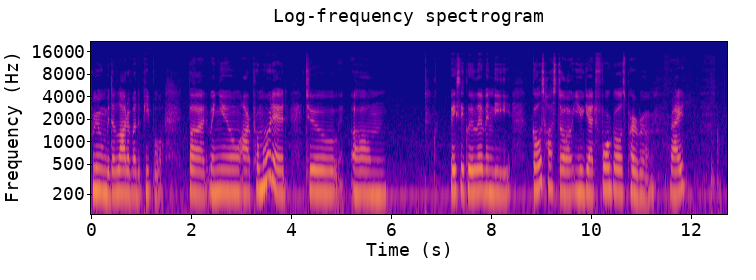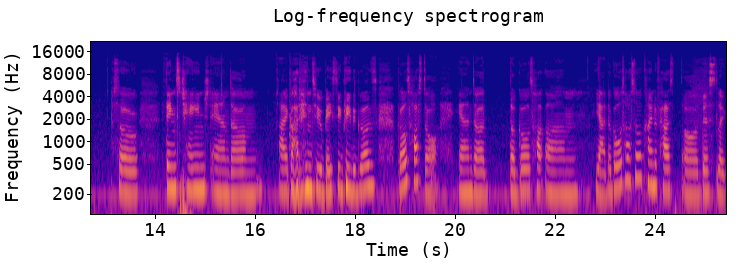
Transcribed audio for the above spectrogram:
room with a lot of other people. But when you are promoted to um, basically live in the girls hostel you get four girls per room right? So things changed and um, i got into basically the girls girls hostel. And uh, the girls ho- um, yeah the girls hostel kind of has uh, this like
